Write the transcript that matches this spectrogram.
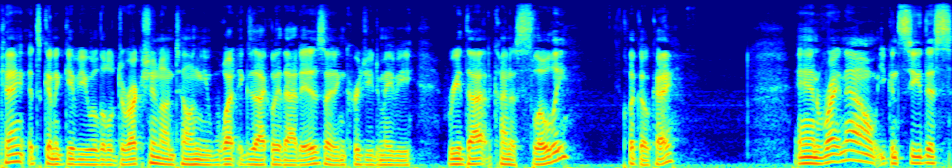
Okay, it's going to give you a little direction on telling you what exactly that is. I encourage you to maybe read that kind of slowly. Click OK. And right now you can see this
